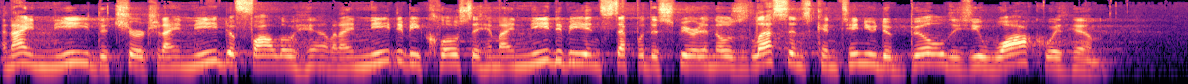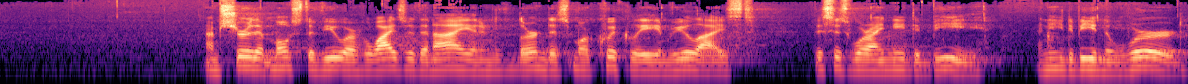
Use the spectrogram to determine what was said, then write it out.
And I need the church and I need to follow Him and I need to be close to Him. I need to be in step with the Spirit, and those lessons continue to build as you walk with Him. I'm sure that most of you are wiser than I and learned this more quickly and realized this is where I need to be. I need to be in the Word.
